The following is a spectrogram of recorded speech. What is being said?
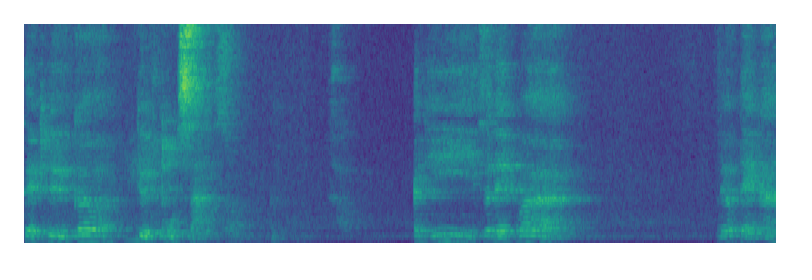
แต่เธอก็เกิดโทสะครับอันนี้แสดงว่า แล้วแต่นะ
